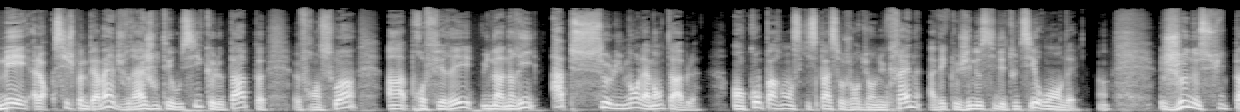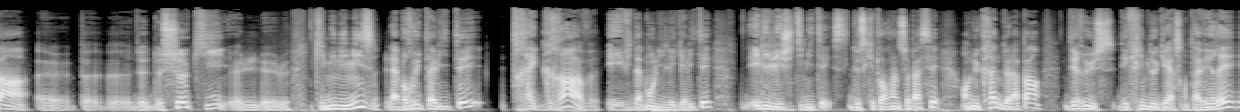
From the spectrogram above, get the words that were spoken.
mais alors si je peux me permettre, je voudrais ajouter aussi que le pape euh, François a proféré une ânerie absolument lamentable en comparant ce qui se passe aujourd'hui en Ukraine avec le génocide des Tutsis rwandais. Hein. Je ne suis pas euh, de, de, ceux qui, qui minimisent la brutalité très grave, et évidemment l'illégalité et l'illégitimité de ce qui est en train de se passer en Ukraine de la part des Russes. Des crimes de guerre sont avérés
